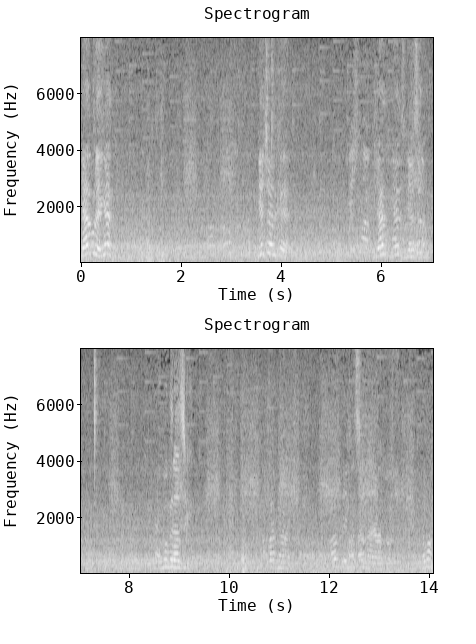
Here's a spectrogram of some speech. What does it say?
Gel buraya gel. Geç arkaya. Gel gel gelsene. Yani bu birazcık Abartma abi. az olsun. Tamam.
